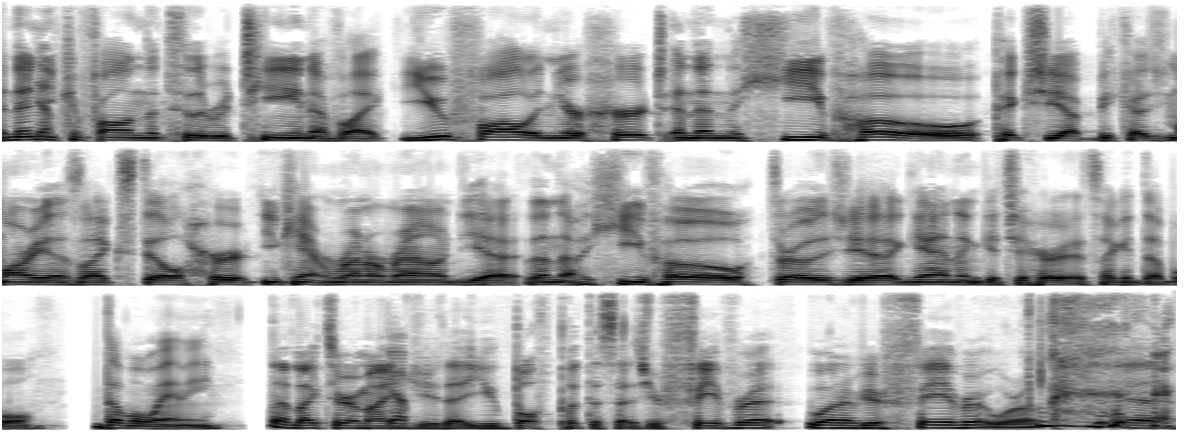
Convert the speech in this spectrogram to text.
And then you can fall into the routine of like you fall and you're hurt, and then the heave ho picks you up because Mario's like still hurt. You can't run around yet. Then the heave ho throws you again and gets you hurt. It's like a double double whammy. I'd like to remind Yep. you that you both put this as your favorite, one of your favorite worlds. yeah,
